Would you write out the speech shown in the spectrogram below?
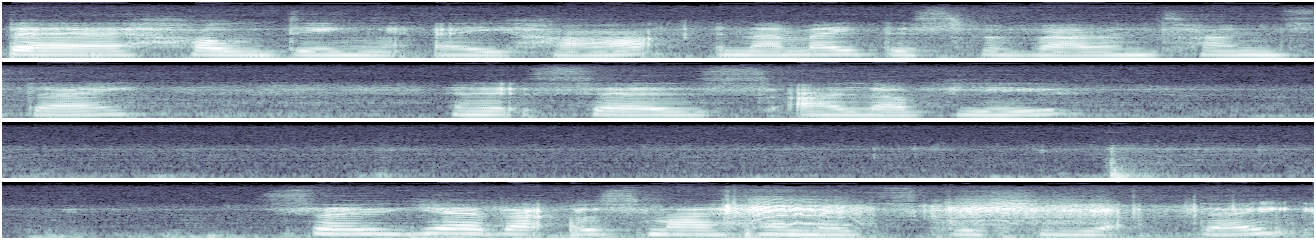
bear holding a heart and I made this for Valentine's Day and it says I love you So yeah, that was my homemade squishy update,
